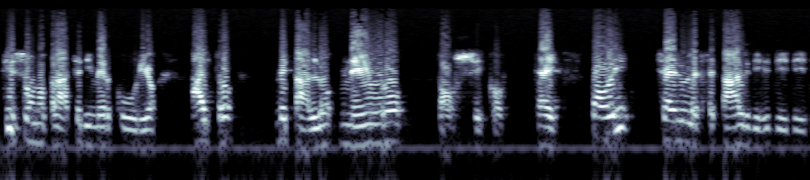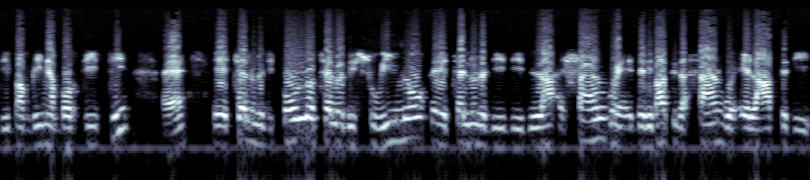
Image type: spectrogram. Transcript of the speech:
ci sono tracce di mercurio, altro metallo neurotossico. Okay? Poi cellule fetali di, di, di, di bambini abortiti, eh, cellule di pollo, cellule di suino, cellule di, la, sangue derivati da sangue e latte di,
